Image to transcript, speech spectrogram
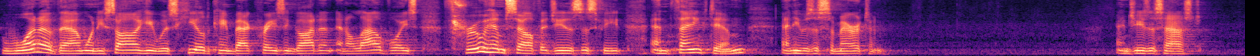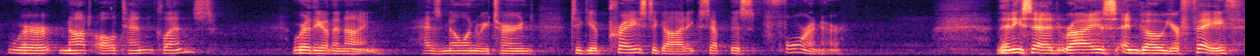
One of them, when he saw he was healed, came back praising God and, and a loud voice threw himself at Jesus' feet and thanked him, and he was a Samaritan. And Jesus asked, Were not all ten cleansed? Where are the other nine? Has no one returned to give praise to God except this foreigner? Then he said, Rise and go, your faith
